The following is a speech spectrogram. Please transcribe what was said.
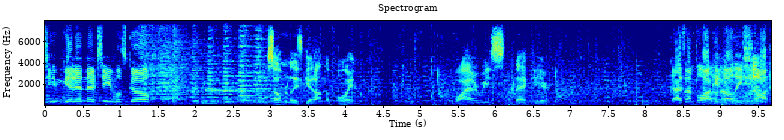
Team, get in there, team. Let's go. Someone at least get on the point. Why are we s- back here? Guys, I'm blocking all these shots.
